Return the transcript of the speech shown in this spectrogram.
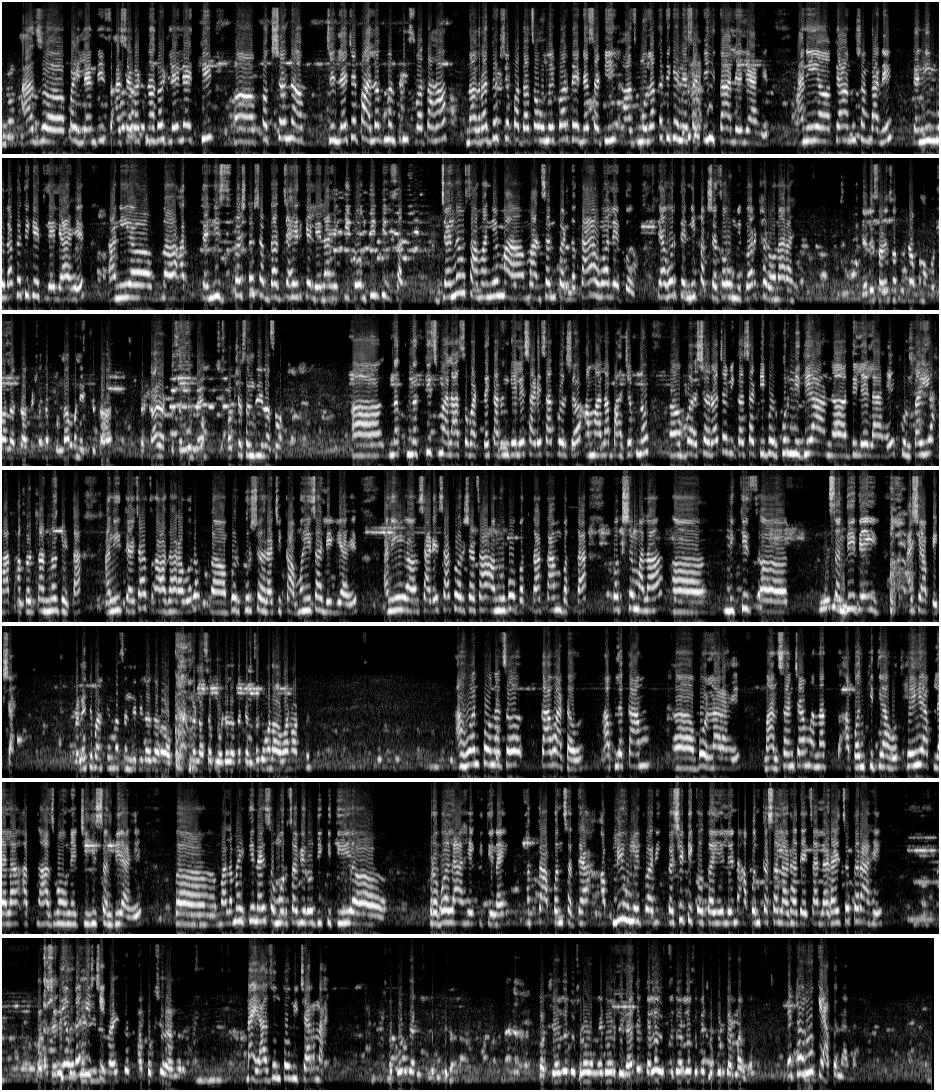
आज पहिल्यांदाच अशा घटना घडलेल्या आहेत की पक्षांना जिल्ह्याचे पालकमंत्री स्वतः नगराध्यक्ष पदाचा उमेदवार देण्यासाठी आज मुलाखती घेण्यासाठी इथं आलेले आहेत. आणि त्या अनुषंगाने त्यांनी मुलाखती घेतलेल्या आहेत. आणि त्यांनी स्पष्ट शब्दात जाहीर केलेलं आहे की दोन तीन दिवसात जनसामान्य मा- माणसांकडनं काय अहवाल येतो त्यावर त्यांनी पक्षाचा उमेदवार ठरवणार आहे. गेले साडेसात वर्ष आपण होता नगराध्यक्ष आता पुन्हा आपण इच्छुक आहात. तर काय वाटतं संधी मिळेल पक्ष संधी येईल असं वाटतं? नक्कीच मला असं वाटतंय कारण गेले साडेसात वर्ष आम्हाला भाजपनं शहराच्या विकासासाठी भरपूर निधी दिलेला आहे. कोणताही हात आकडता न घेता. आणि त्याच्याच आधारावर भरपूर शहराची कामंही झालेली आहेत. आणि साडेसात वर्षाचा अनुभव बघता काम बघता पक्ष मला नक्कीच संधी देईल अशी अपेक्षा आहे. प्रणिती पालखींना संधी दिला जाणार असं बोललं जातं. त्यांचं तुम्हाला आव्हान वाटतं? आव्हान कोणाचं? का वाटावं? आपलं काम बोलणार आहे. माणसांच्या मनात आपण किती आहोत हेही आपल्याला आजमावण्याची ही संधी आहे. मला माहिती नाही समोरचा विरोधी किती प्रबल आहे किती नाही. फक्त आपण सध्या आपली उमेदवारी कशी टिकवता येईल आपण कसा लढा द्यायचा? लढायचं तर आहे पक्षाने एवढं संधी दिली निश्चित. नाही तर अपक्ष राहणार. नाही अजून तो विचार नाही. सपोर्ट करा पक्षाला दुसरा उमेदवार दिला तर त्याला उमेदवाराला तुम्ही सपोर्ट करणार का? ते ठरवू की आपण आता.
